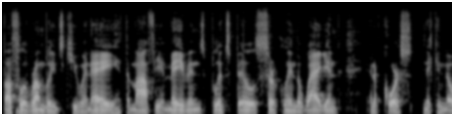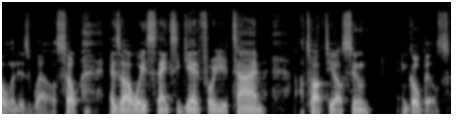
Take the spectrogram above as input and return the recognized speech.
Buffalo Rumblings Q&A, the Mafia Mavens, Blitz Bills circling the wagon, and of course, Nick and Nolan as well. So as always, thanks again for your time. I'll talk to y'all soon and go Bills.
